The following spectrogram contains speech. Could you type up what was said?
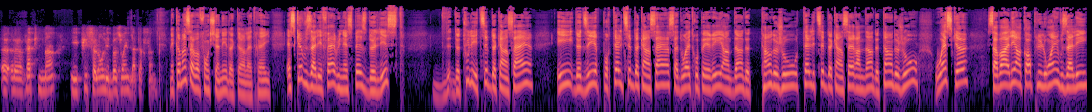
rapidement et puis selon les besoins de la personne. Mais comment ça va fonctionner, docteur Latreille? Est-ce que vous allez faire une espèce de liste de tous les types de cancers et de dire pour tel type de cancer, ça doit être opéré en dedans de tant de jours, tel type de cancer en dedans de tant de jours, ou est-ce que ça va aller encore plus loin, vous allez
